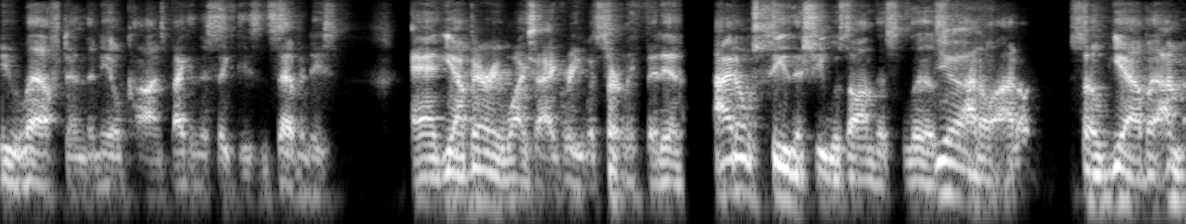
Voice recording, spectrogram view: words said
new left and the neocons back in the 60s and 70s. And yeah, Bari Weiss, I agree, would certainly fit in. I don't see that she was on this list. Yeah. I don't, I don't. So yeah, but I'm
